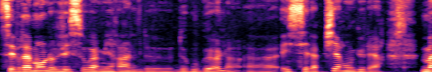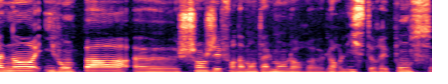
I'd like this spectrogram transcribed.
C'est vraiment le vaisseau amiral de, Google et c'est la pierre angulaire. Maintenant, ils vont pas changer fondamentalement leur, leur liste réponse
